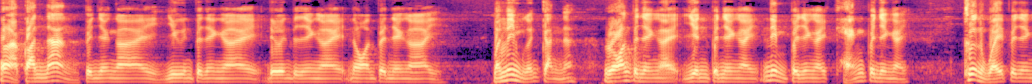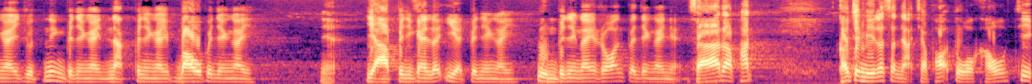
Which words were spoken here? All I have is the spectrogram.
ลักษณะการนั่งเป็นยังไง ยืนเป็นยังไง เดินเป็นยังไง นอนเป็นยังไง มันไม่เหมือนกันนะร้อนเป็นยังไง เย็นเป็นยังไง นิ่มเป็นยังไง แข็งเป็นยังไง เคลื่อนไหวเป็นยังไง หยุดนิ่งเป็นยังไง หนักเป็นยังไง เบาเป็นยังไง เนี่ยหยาบเป็นยังไงละเอียดเป็นยังไง อุ่นเป็นยังไงร้อนเป็นยังไงเนี่ยสารพัดเขาจะมีลักษณะเฉพาะตัวเขาที่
